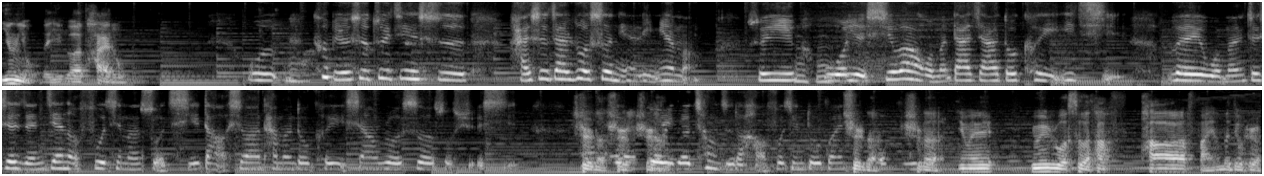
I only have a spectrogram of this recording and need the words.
应有的一个态度。我特别是最近是还是在若色年里面嘛，所以我也希望我们大家都可以一起。为我们这些人间的父亲们所祈祷，希望他们都可以向若瑟所学习。是的，是的，是的。做一个称职的好父亲，多关心。是的，是的，因为因为若瑟他他反映的就是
